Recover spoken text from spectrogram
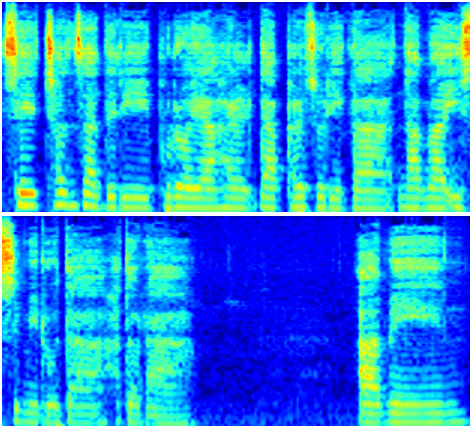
새 천사들이 불어야 할 나팔 소리가 남아 있음이로다 하더라. 아멘.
